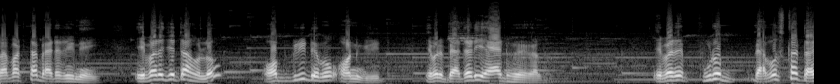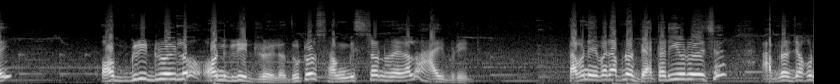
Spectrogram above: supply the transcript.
ব্যাপারটা ব্যাটারি নেই। এবারে যেটা হলো অফ গ্রিড এবং অন গ্রিড এবারে ব্যাটারি অ্যাড হয়ে গেল। এবারে পুরো ব্যবস্থাটাই অফ গ্রিড রইল অন গ্রিড রইল। দুটোর সংমিশ্রণ হয়ে গেল হাইব্রিড তার মানে এবারে আপনার ব্যাটারিও রয়েছে। আপনার যখন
